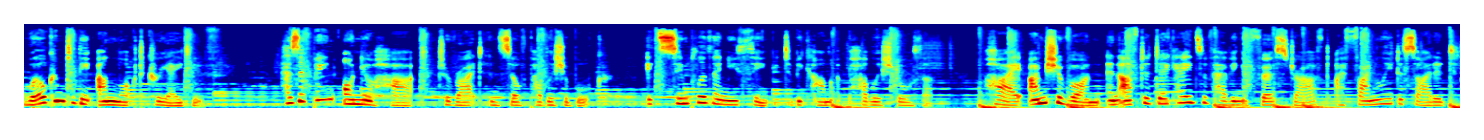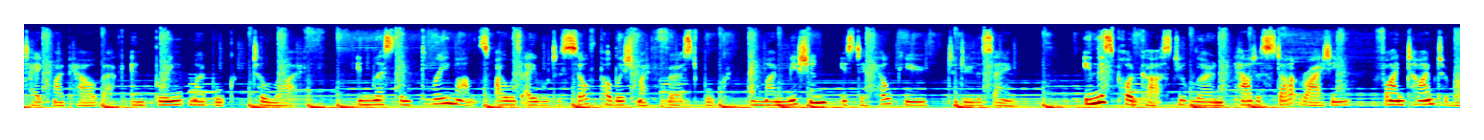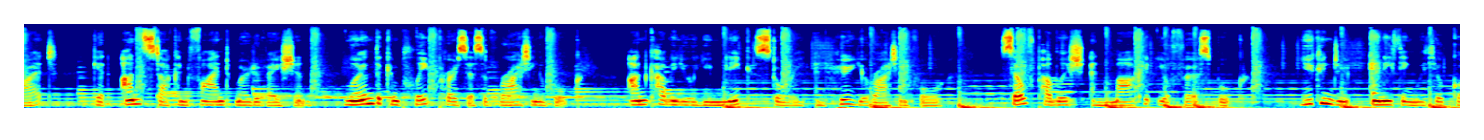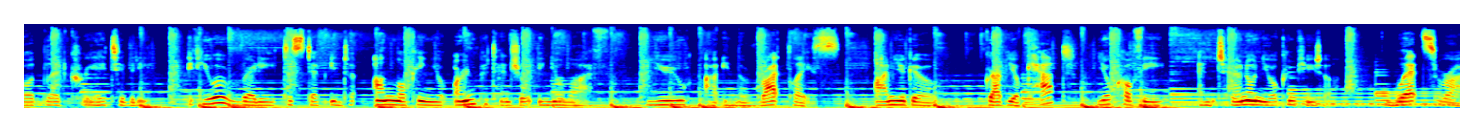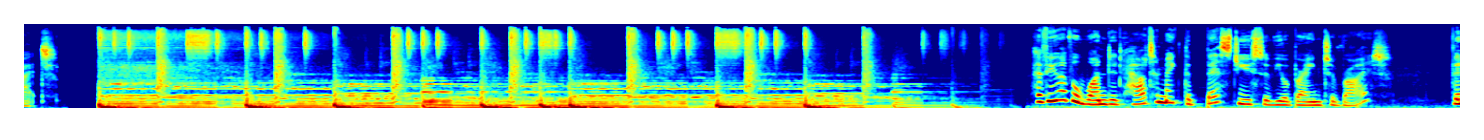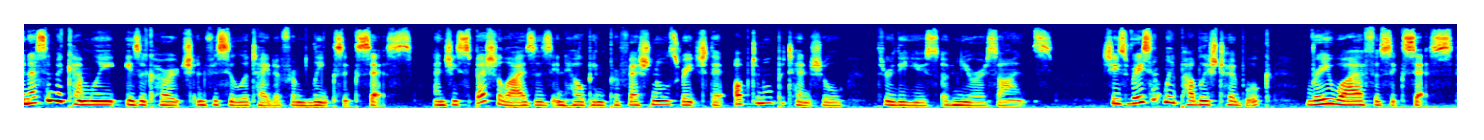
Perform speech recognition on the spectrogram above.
Welcome to the Unlocked Creative. Has it been on your heart to write and self publish a book? It's simpler than you think to become a published author. Hi, I'm Siobhan, and after decades of having a first draft, I finally decided to take my power back and bring my book to life. In less than three months, I was able to self publish my first book, and my mission is to help you to do the same. In this podcast, you'll learn how to start writing, find time to write, get unstuck and find motivation, learn the complete process of writing a book, uncover your unique story and who you're writing for, self publish and market your first book. You can do anything with your God led creativity. If you are ready to step into unlocking your own potential in your life, you are in the right place. I'm your girl. Grab your cat, your coffee, and turn on your computer. Let's write. Have you ever wondered how to make the best use of your brain to write? Vannessa McCamley is a coach and facilitator from Link Success, and she specialises in helping professionals reach their optimal potential through the use of neuroscience. She's recently published her book, Rewire for Success.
